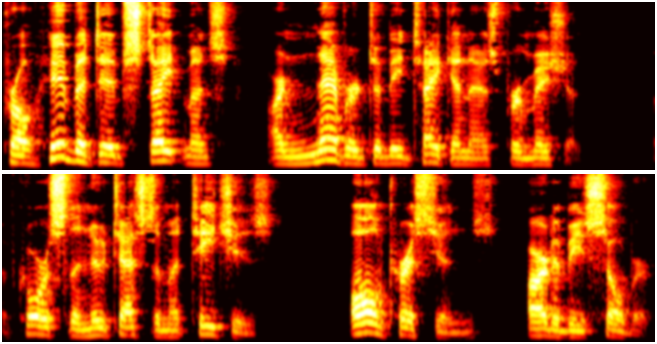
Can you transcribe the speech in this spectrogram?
prohibitive statements are never to be taken as permission. Of course, the New Testament teaches all Christians are to be sober,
